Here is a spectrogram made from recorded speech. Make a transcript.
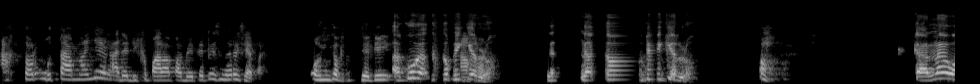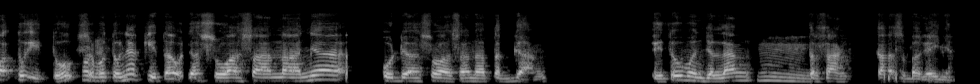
aktor utamanya yang ada di kepala Pak BTP sebenarnya siapa? untuk jadi aku nggak kepikir apa? loh nggak kepikir loh oh karena waktu itu okay. sebetulnya kita udah suasananya udah suasana tegang itu menjelang hmm. tersangka sebagainya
